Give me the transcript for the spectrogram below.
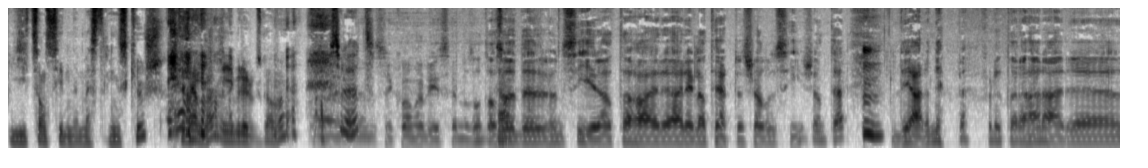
gitt sånn sinnemestringskurs til henne i bryllupsgave? Absolutt. En psykoanalyse eller noe sånt. Altså, det, hun sier at det har, er relatert til sjalusi, skjønte jeg. Mm. Det er det neppe. For dette her er eh,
